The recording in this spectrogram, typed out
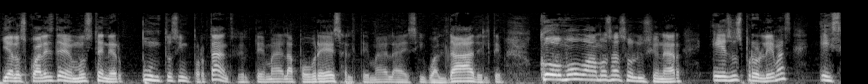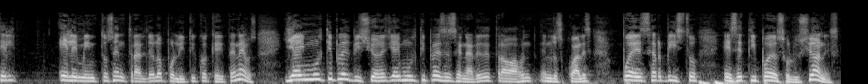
y a los cuales debemos tener puntos importantes. El tema de la pobreza, el tema de la desigualdad, el tema... ¿Cómo vamos a solucionar esos problemas? Es el elemento central de lo político que tenemos. Y hay múltiples visiones y hay múltiples escenarios de trabajo en, en los cuales puede ser visto ese tipo de soluciones.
